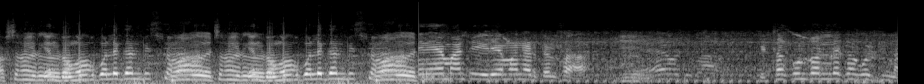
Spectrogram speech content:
ఫస్ట్ నువ్వు కనిపిస్తున్నావా? కనిపిస్తున్నావా? ఈడేమన్నాడు తెలుసా? లెక్క కొట్టింది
